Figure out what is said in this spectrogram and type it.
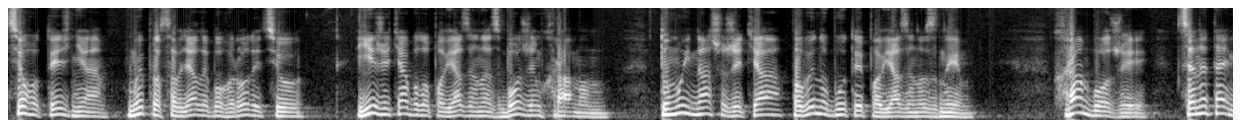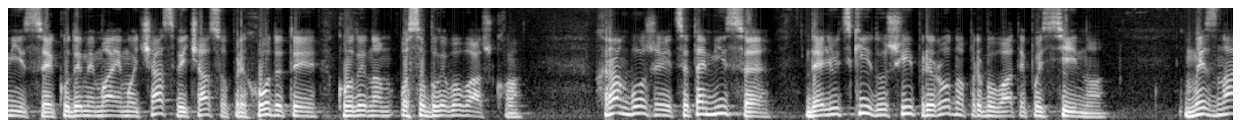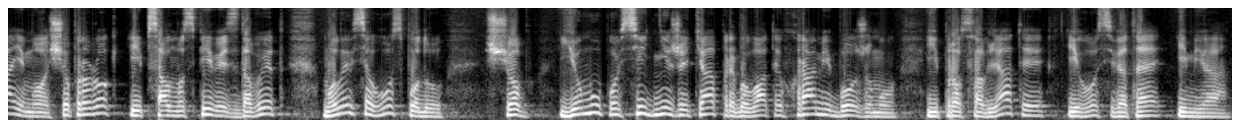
Цього тижня ми прославляли Богородицю. Її життя було пов'язане з Божим храмом, тому й наше життя повинно бути пов'язано з ним. Храм Божий це не те місце, куди ми маємо час від часу приходити, коли нам особливо важко. Храм Божий це те місце, де людській душі природно перебувати постійно. Ми знаємо, що пророк і псалмоспівець Давид молився Господу, щоб йому по всі дні життя перебувати в храмі Божому і прославляти Його святе ім'я.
